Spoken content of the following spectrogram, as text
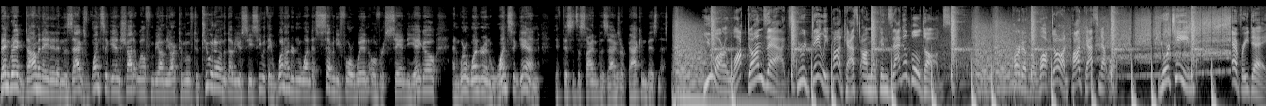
Ben Gregg dominated, and the Zags once again shot it well from beyond the arc to move to 2 0 in the WCC with a 101 74 win over San Diego. And we're wondering once again if this is the sign that the Zags are back in business. You are Locked On Zags, your daily podcast on the Gonzaga Bulldogs. Part of the Locked On Podcast Network. Your team every day.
